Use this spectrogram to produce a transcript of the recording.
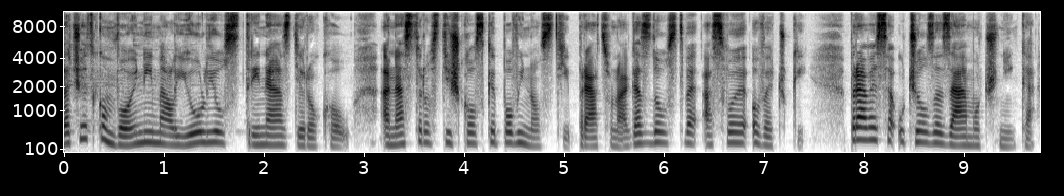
Začiatkom vojny mal Julius 13 rokov a na starosti školské povinnosti, prácu na gazdovstve a svoje ovečky. Práve sa učil za zámočníka,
